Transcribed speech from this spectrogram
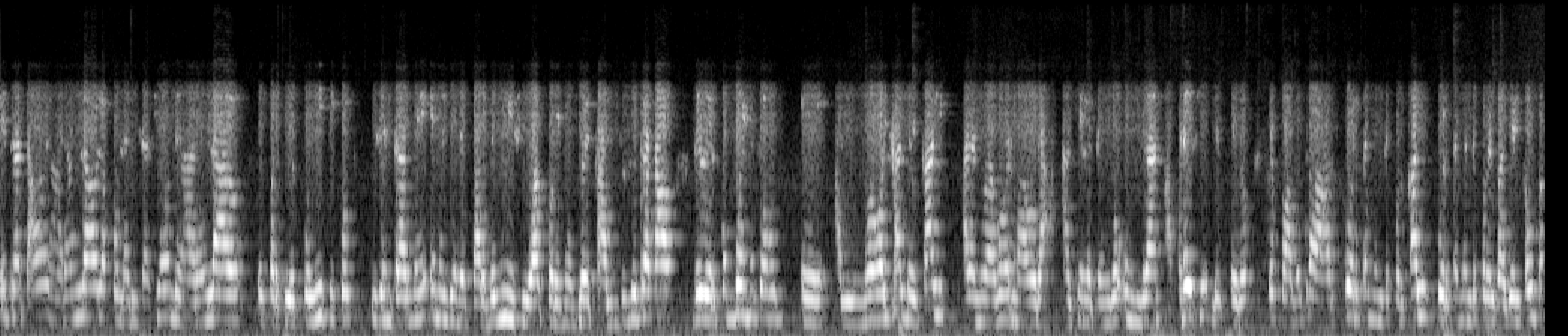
he tratado de dejar a un lado la polarización, dejar a un lado los partidos políticos y centrarme en el bienestar de mi ciudad, por ejemplo, de Cali. Entonces he tratado de ver con buenos ojos eh, al nuevo alcalde de Cali, a la nueva gobernadora, a quien le tengo un gran aprecio y espero que podamos trabajar fuertemente por Cali, fuertemente por el Valle del Cauca,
